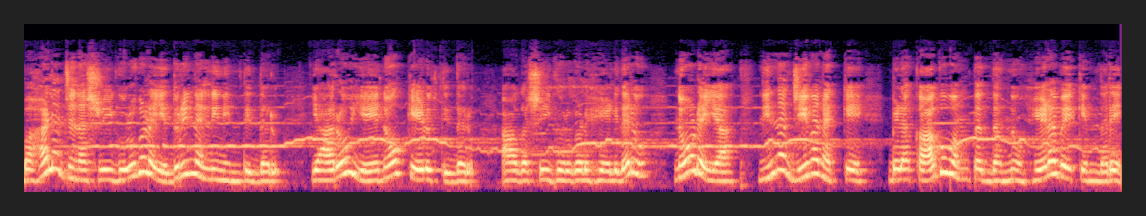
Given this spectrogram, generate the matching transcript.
ಬಹಳ ಜನ ಶ್ರೀ ಗುರುಗಳ ಎದುರಿನಲ್ಲಿ ನಿಂತಿದ್ದರು. ಯಾರೋ ಏನೋ ಕೇಳುತ್ತಿದ್ದರು. ಆಗ ಶ್ರೀ ಗುರುಗಳು ಹೇಳಿದರು, ನೋಡಯ್ಯ, ನಿನ್ನ ಜೀವನಕ್ಕೆ ಬೆಳಕಾಗುವಂಥದ್ದನ್ನು ಹೇಳಬೇಕೆಂದರೆ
